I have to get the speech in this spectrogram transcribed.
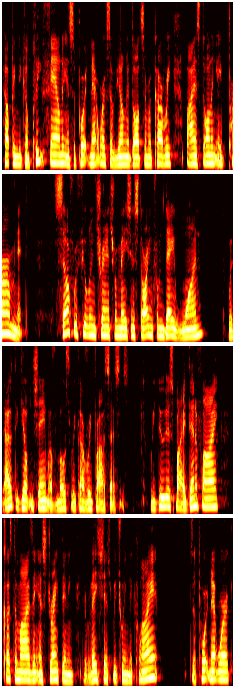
helping to complete family and support networks of young adults in recovery by installing a permanent self refueling transformation starting from day one without the guilt and shame of most recovery processes. We do this by identifying, customizing, and strengthening the relationships between the client, support network,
